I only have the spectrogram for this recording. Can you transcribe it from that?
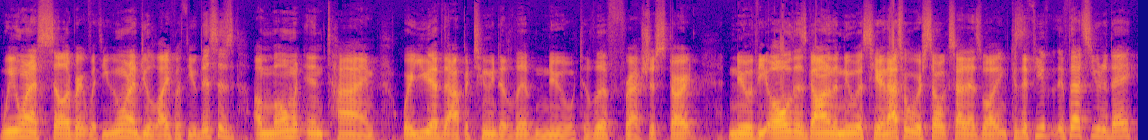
We want to celebrate with you. We want to do life with you. This is a moment in time where you have the opportunity to live new, to live fresh, to start new. The old is gone and the new is here. And that's why we're so excited as well. Because if you if that's you today,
